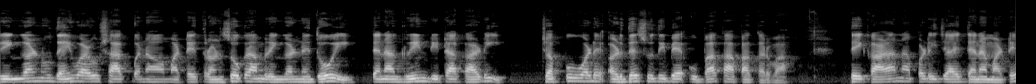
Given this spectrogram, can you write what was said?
રીંગણનું દહીંવાળું શાક બનાવવા માટે ત્રણસો ગ્રામ રીંગણને ધોઈ, તેના ગ્રીન ડીટા કાઢી, ચપ્પુ વડે અડધે સુધી બે ઊભા કાપા કરવા. તે કાળા ના પડી જાય તેના માટે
